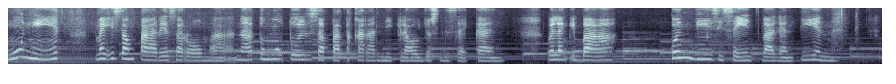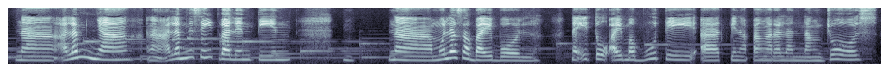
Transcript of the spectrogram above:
Ngunit, may isang pare sa Roma na tumutol sa patakaran ni Claudius II. Walang iba kundi si Saint Valentine na alam niya, na alam ni Saint Valentine na mula sa Bible na ito ay mabuti at pinapangaralan ng Diyos,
